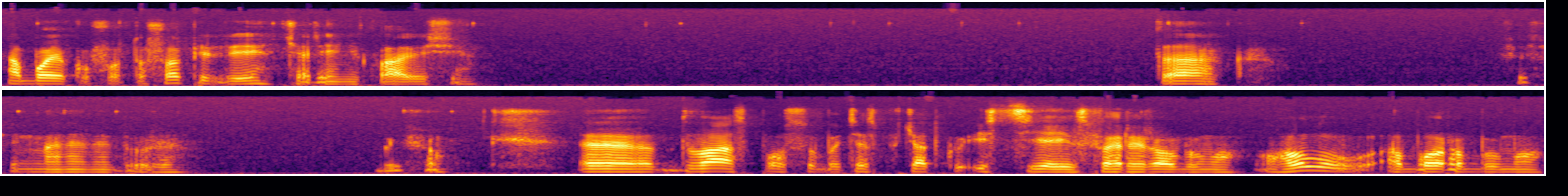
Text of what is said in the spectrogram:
Або як у фотошопі дві чарівні клавіші. Так. Щось він в мене не дуже вийшов. Е, два способи. Це спочатку із цієї сфери робимо голову, або робимо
